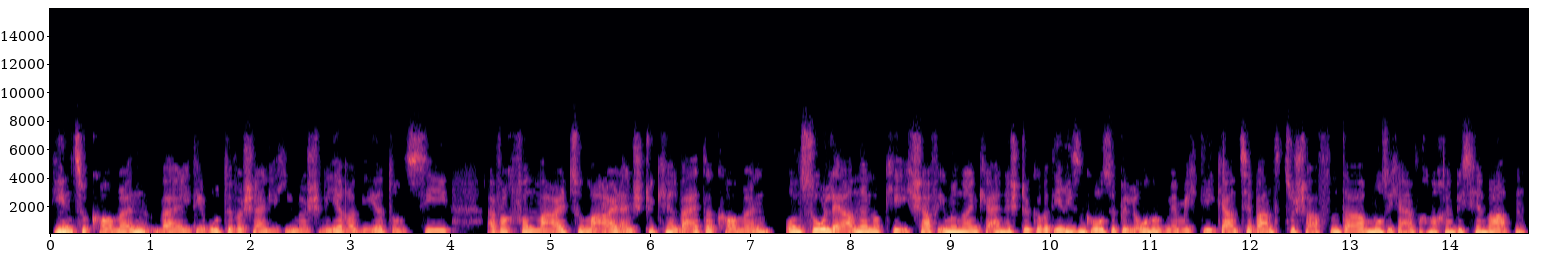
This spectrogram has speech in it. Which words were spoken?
hinzukommen, weil die Route wahrscheinlich immer schwerer wird und sie einfach von Mal zu Mal ein Stückchen weiterkommen und so lernen, okay, ich schaffe immer nur ein kleines Stück, aber die riesengroße Belohnung, nämlich die ganze Wand zu schaffen, da muss ich einfach noch ein bisschen warten.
